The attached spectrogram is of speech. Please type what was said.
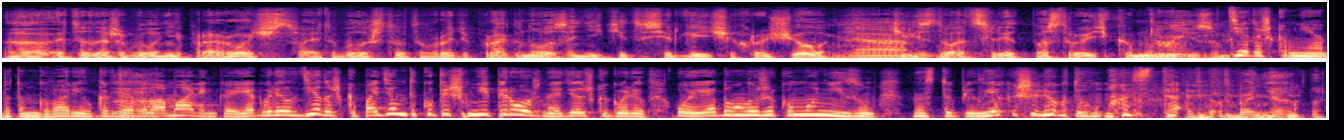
э, это даже было не пророчество, это было что-то вроде прогноза Никиты Сергеевича Хрущева А. через 20 лет построить коммунизм. Дедушка мне об этом говорил, когда Да. я была маленькая. Я говорила, дедушка, пойдем ты купишь мне пирожное. А дедушка говорил, ой, я думал, уже коммунизм наступил. Я кошелек дома оставил. Понятно.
